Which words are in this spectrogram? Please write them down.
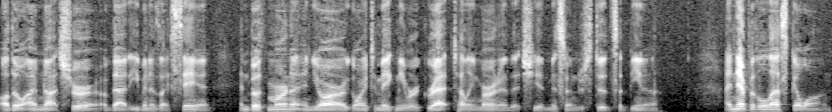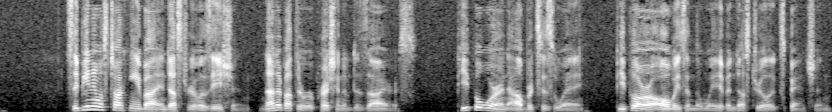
although I'm not sure of that even as I say it, and both Myrna and Yar are going to make me regret telling Myrna that she had misunderstood Sabina. I nevertheless go on. Sabina was talking about industrialization, not about the repression of desires. People were in Albert's way. People are always in the way of industrial expansion.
